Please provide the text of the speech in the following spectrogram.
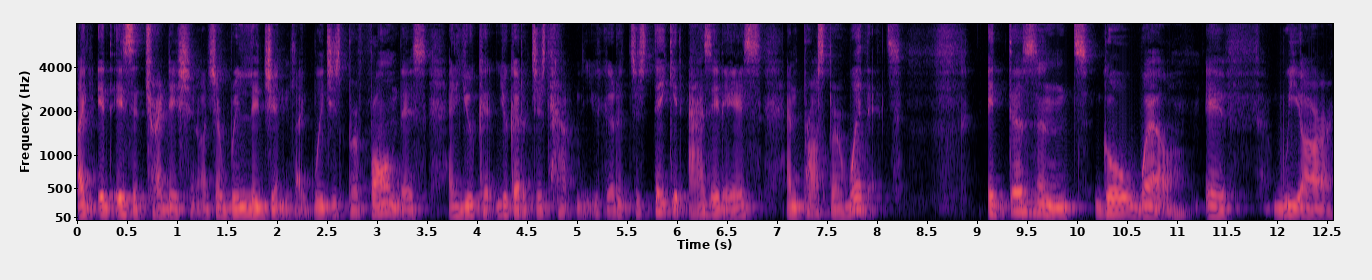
like it is a tradition or it's a religion like we just perform this and you could you gotta just have you gotta just take it as it is and prosper with it it doesn't go well if we are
